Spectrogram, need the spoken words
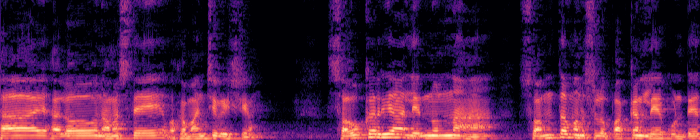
హాయ్ హలో నమస్తే. ఒక మంచి విషయం. సౌకర్యాలు ఎన్నున్నా సొంత మనుషులు పక్కన లేకుంటే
